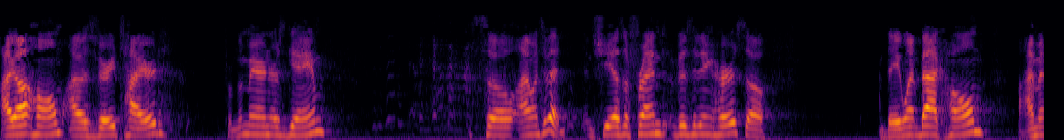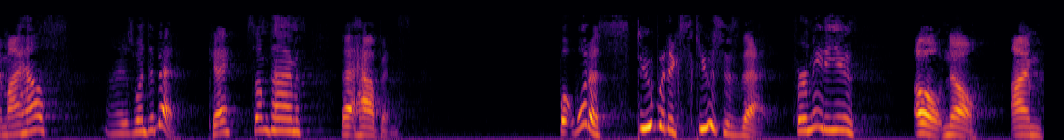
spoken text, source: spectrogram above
I got home. I was very tired from the Mariners game. So I went to bed. And she has a friend visiting her, so they went back home. I'm at my house. I just went to bed. Okay? Sometimes that happens. But what a stupid excuse is that for me to use? Oh, no, I'm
